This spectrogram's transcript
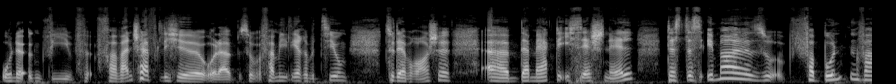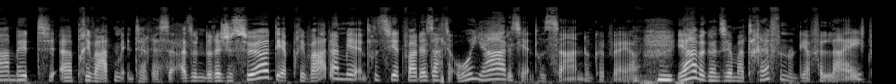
ohne irgendwie verwandtschaftliche oder so familiäre Beziehung zu der Branche, äh, da merkte ich sehr schnell, dass das immer so verbunden war mit äh, privatem Interesse. Also ein Regisseur, der privat an mir interessiert war, der sagte, oh ja, das ist ja interessant, dann können wir ja, mhm. ja, wir können sie ja mal treffen und ja vielleicht.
